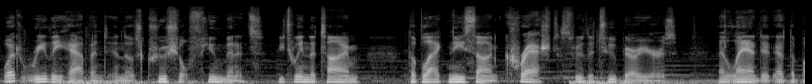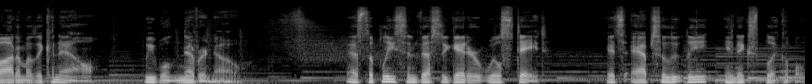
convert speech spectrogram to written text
What really happened in those crucial few minutes between the time the black Nissan crashed through the two barriers and landed at the bottom of the canal, we will never know. As the police investigator will state, it's absolutely inexplicable.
